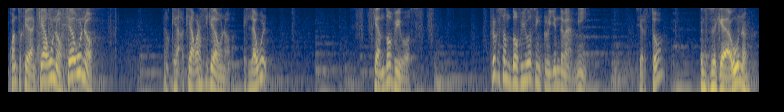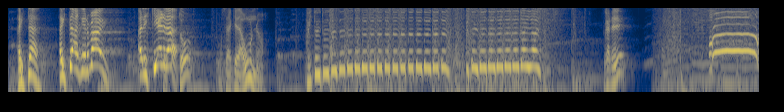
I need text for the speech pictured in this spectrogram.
¿Cuántos quedan? Queda uno, queda uno. No, queda, queda- ahora sí queda uno. Es la Quedan dos vivos. Creo que son dos vivos incluyéndome a mí. ¿Cierto? Entonces queda uno. Ahí está. Ahí está, Germán. A la izquierda. ¿Cierto? O sea, queda uno. Ahí está, ahí está, ahí está, ahí está, ahí está, ahí está, ahí está, ahí está, ahí está, ahí está, ahí está, ahí está, ahí está, ahí está, ahí está. Regardez. Oh!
